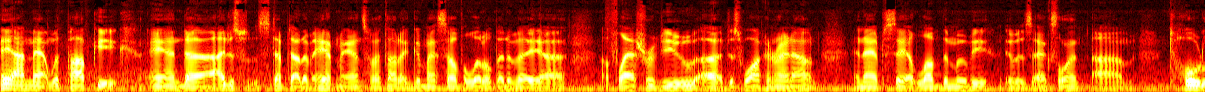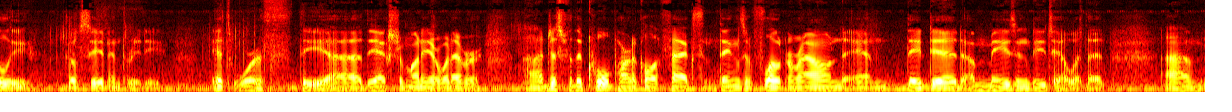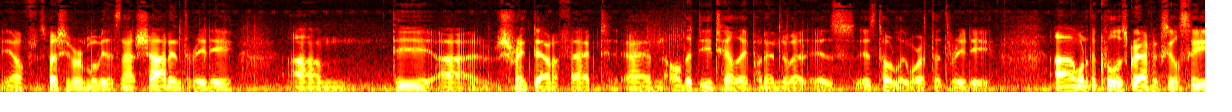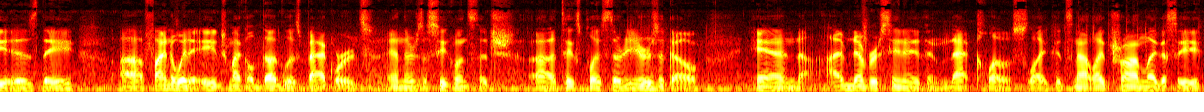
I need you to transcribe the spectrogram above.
Hey, I'm Matt with Pop Geek, and uh, I just stepped out of Ant Man, so I thought I'd give myself a little bit of a, uh, a flash review, uh, just walking right out. And I have to say, I loved the movie. It was excellent. Um, totally go see it in 3D. It's worth the uh, the extra money or whatever, uh, just for the cool particle effects and things are floating around. And they did amazing detail with it. Um, you know, especially for a movie that's not shot in 3D. Um, the uh, shrink down effect and all the detail they put into it is is totally worth the 3D. Uh, one of the coolest graphics you'll see is they uh, find a way to age Michael Douglas backwards, and there's a sequence that uh, takes place 30 years ago, and I've never seen anything that close. Like it's not like Tron Legacy,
